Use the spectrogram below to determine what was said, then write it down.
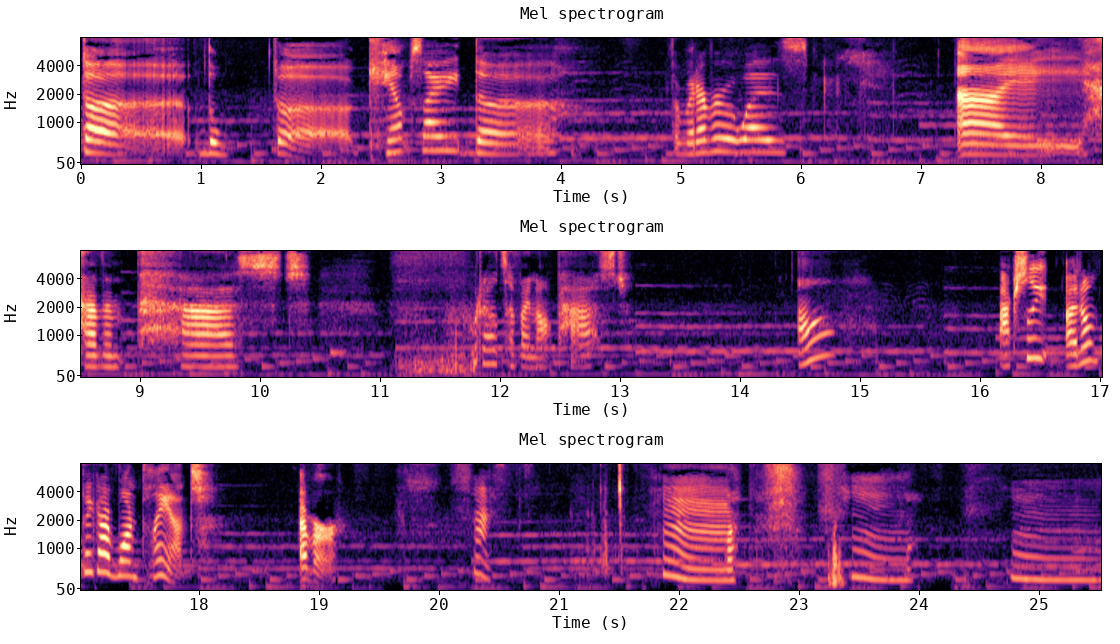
the the the campsite, the the whatever it was. I haven't passed. What else have I not passed? Um, actually, I don't think I've won plant ever. Hmm. Hmm. Hmm. Hmm.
